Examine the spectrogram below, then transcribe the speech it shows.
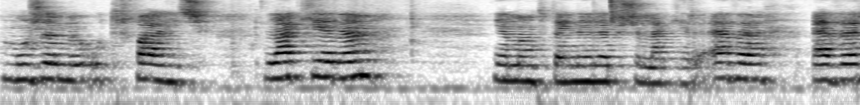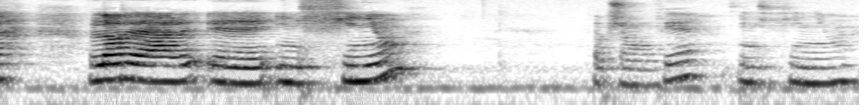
możemy utrwalić lakierem. Ja mam tutaj najlepszy lakier ever, ever L'Oreal y, Infinium. Dobrze mówię? Infinium.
